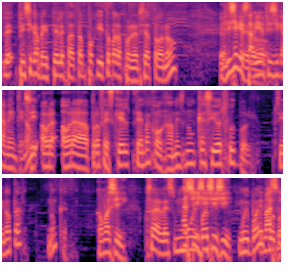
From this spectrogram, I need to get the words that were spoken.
Le- físicamente le falta un poquito para ponerse a tono. Él dice que está bien físicamente, ¿no? Sí, ahora, ahora, profe, es que el tema con James nunca ha sido el fútbol. ¿Sí nota? Nunca. ¿Cómo así? O sea, él es muy ah, sí, buen, sí, sí, sí. muy buen Es más lo,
